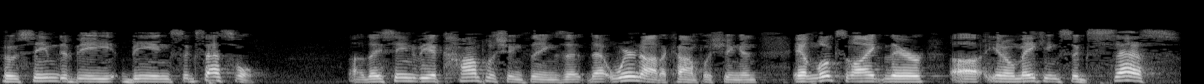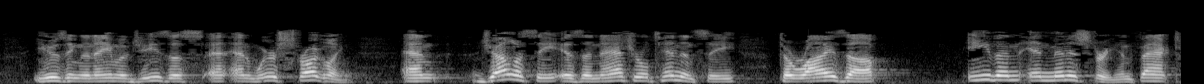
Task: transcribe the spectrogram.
who seem to be being successful. Uh, they seem to be accomplishing things that, that we're not accomplishing. And it looks like they're, uh, you know, making success using the name of Jesus and, and we're struggling. And jealousy is a natural tendency to rise up even in ministry. In fact,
